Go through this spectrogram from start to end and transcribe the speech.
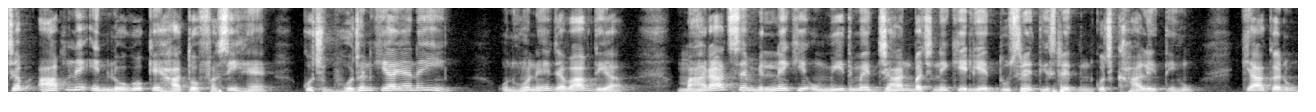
जब आपने इन लोगों के हाथों फंसी हैं, कुछ भोजन किया या नहीं? उन्होंने जवाब दिया, महाराज से मिलने की उम्मीद में जान बचने के लिए दूसरे तीसरे दिन कुछ खा लेती हूँ। क्या करूँ?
